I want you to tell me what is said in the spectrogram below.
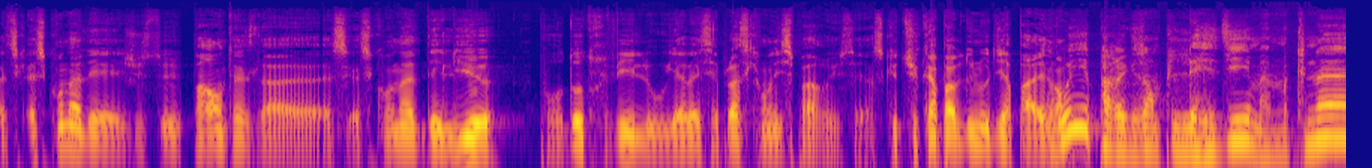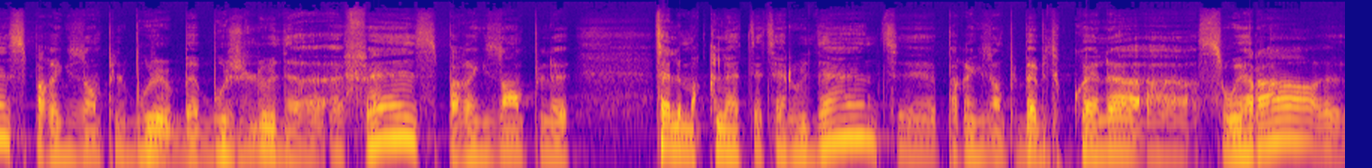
Est-ce qu'on a des, juste une parenthèse là, est-ce qu'on a des lieux pour d'autres villes où il y avait ces places qui ont disparu Est-ce que tu es capable de nous dire par exemple Oui, par exemple Lehdi, même Knes, par exemple Boujloud à Fès, par exemple Talmaqlat à euh, par exemple Bab à Souera. Euh,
